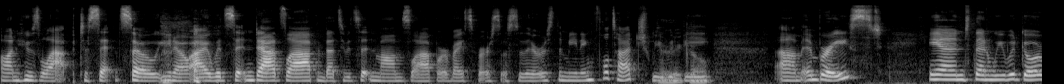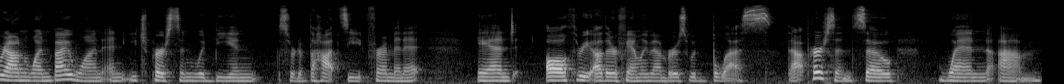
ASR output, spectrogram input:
on whose lap to sit. So, you know, I would sit in dad's lap and Betsy would sit in mom's lap or vice versa. So there was the meaningful touch. We there would be um, embraced. And then we would go around one by one, and each person would be in sort of the hot seat for a minute. And all three other family members would bless that person. So when um,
